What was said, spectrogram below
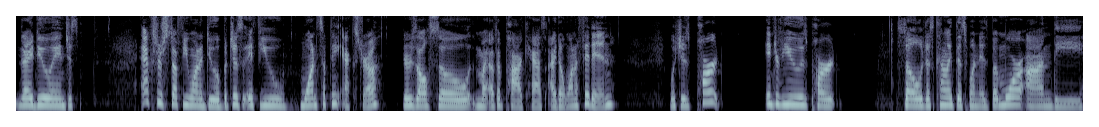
that I do and just extra stuff you want to do. But just if you want something extra, there's also my other podcast, I Don't Want to Fit In, which is part interviews, part so just kind of like this one is, but more on the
